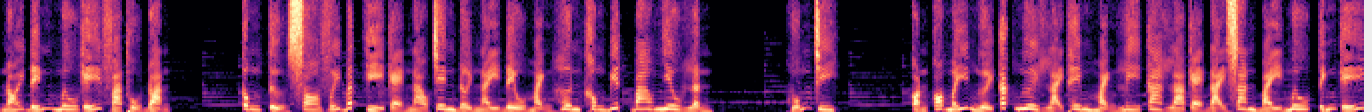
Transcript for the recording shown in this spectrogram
Nói đến mưu kế và thủ đoạn. Công tử so với bất kỳ kẻ nào trên đời này đều mạnh hơn không biết bao nhiêu lần. huống chi. Còn có mấy người các ngươi lại thêm mạnh ly ca là kẻ đại gian bày mưu tính kế.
